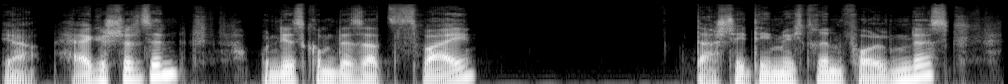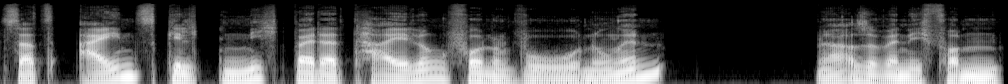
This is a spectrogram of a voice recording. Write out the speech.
ja, hergestellt sind. Und jetzt kommt der Satz 2. Da steht nämlich drin folgendes. Satz 1 gilt nicht bei der Teilung von Wohnungen. Ja, also wenn ich von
